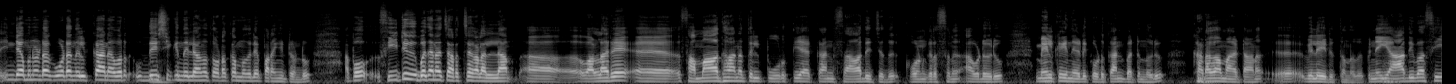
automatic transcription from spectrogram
ഇന്ത്യ മുന്നോട്ട് കൂടെ നിൽക്കാൻ അവർ ഉദ്ദേശിക്കുന്നില്ല എന്ന് തുടക്കം മുതലേ പറഞ്ഞിട്ടുണ്ട്. അപ്പോൾ സീറ്റ് വിഭജന ചർച്ചകളെല്ലാം വളരെ സമാധാനത്തിൽ പൂർത്തിയാക്കാൻ സാധിച്ചത് കോൺഗ്രസ്സിന് അവിടെ ഒരു മേൽക്കൈ നേടിക്കൊടുക്കാൻ പറ്റുന്ന ഒരു ഘടകമായിട്ടാണ് വിലയിരുത്തുന്നത്. പിന്നെ ഈ ആദിവാസി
